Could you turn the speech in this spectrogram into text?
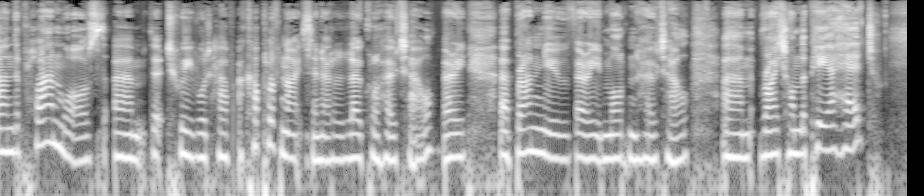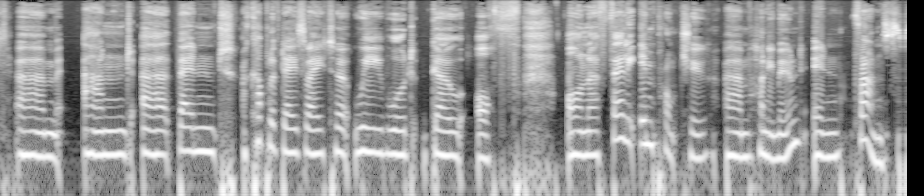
and the plan was um, that we would have a couple of nights in a local hotel, very a brand new, very modern hotel, um, right on the pier head. And uh, then t- a couple of days later, we would go off on a fairly impromptu um, honeymoon in France.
